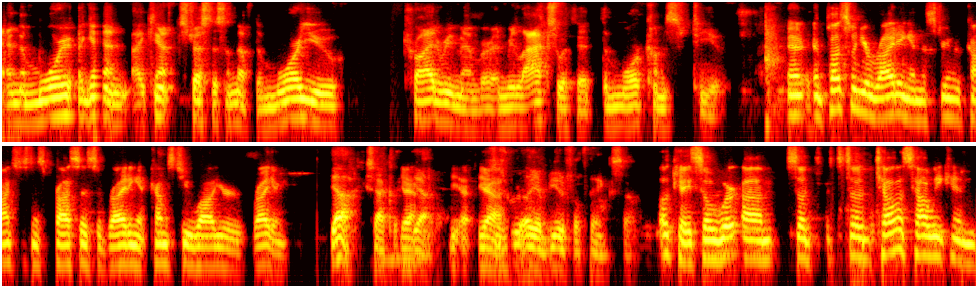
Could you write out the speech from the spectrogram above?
And the more, again, I can't stress this enough, the more you try to remember and relax with it, the more comes to you. And, and, plus, when you're writing in the stream of consciousness process of writing, it comes to you while you're writing. Yeah, exactly. Yeah, yeah, yeah. yeah. It's really a beautiful thing. So okay, so we're um, so so tell us how we can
